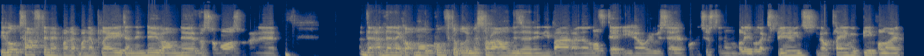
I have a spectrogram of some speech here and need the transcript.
They looked after me when I, when I played, and they knew how nervous I was. And, uh, and then I got more comfortable in my surroundings and in the environment, and I loved it. You know, it was uh, just an unbelievable experience. You know, playing with people like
